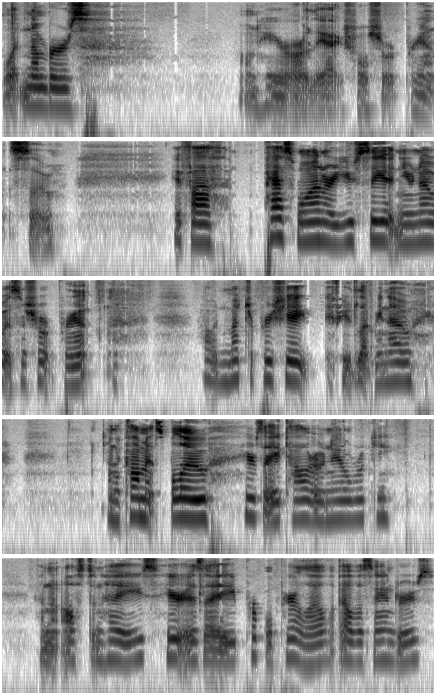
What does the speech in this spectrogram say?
what numbers on here are the actual short prints. So if I pass one or you see it and you know it's a short print, I would much appreciate if you'd let me know in the comments below. Here's a Tyler O'Neill rookie and an Austin Hays. Here is a purple parallel, Elvis Andrus.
